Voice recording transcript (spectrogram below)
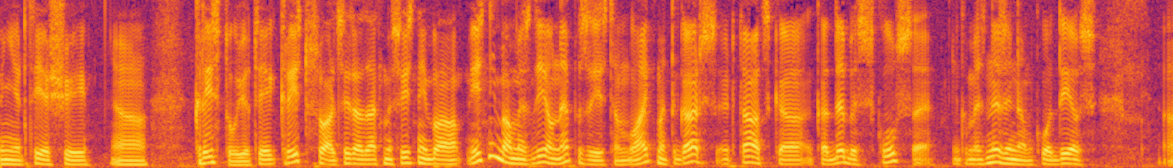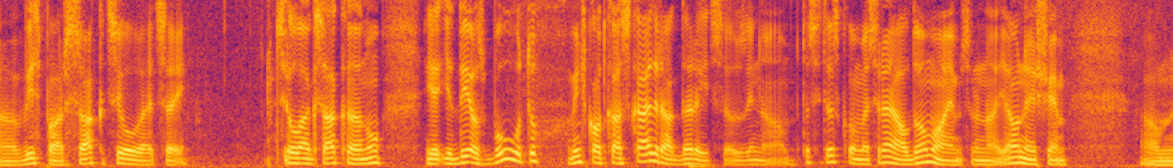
viņi ir tieši uh, Kristu. Jo tie Kristus vārdi citādāk mēs īstenībā, īstenībā mēs Dievu nepazīstam. Laikmeta gars ir tāds, ka, ka debesis klusē, ka mēs nezinām, ko Dievs uh, vispār saka cilvēcei. Cilvēki saka, nu, ja, ja Dievs būtu, viņš kaut kā skaidrāk darītu sev zinām. Tas ir tas, ko mēs reāli domājam, runājot jauniešiem. Um,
